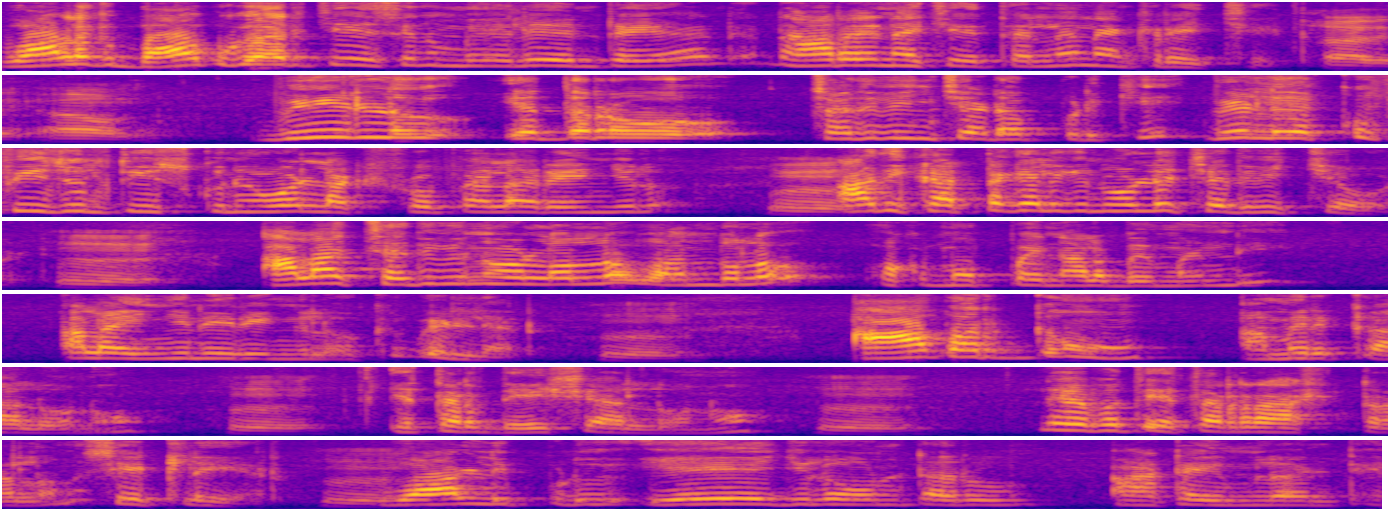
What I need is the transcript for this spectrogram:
వాళ్ళకి బాబు గారు చేసిన మేలు ఏంటయ్యా అంటే నారాయణ చైతన్యాన్ని ఎంకరేజ్ చేయడం వీళ్ళు ఇద్దరు చదివించేటప్పటికి వీళ్ళు ఎక్కువ ఫీజులు తీసుకునేవాళ్ళు లక్ష రూపాయల రేంజ్లో. అది కట్టగలిగిన వాళ్ళే చదివించేవాళ్ళు అలా చదివిన వాళ్ళల్లో వందలో ఒక ముప్పై నలభై మంది అలా ఇంజనీరింగ్లోకి వెళ్ళారు. ఆ వర్గం అమెరికాలోనో ఇతర దేశాల్లోనో లేకపోతే ఇతర రాష్ట్రాల్లోనూ సెటిల్ అయ్యారు. వాళ్ళు ఇప్పుడు ఏ ఏజ్లో ఉంటారు ఆ టైంలో అంటే?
